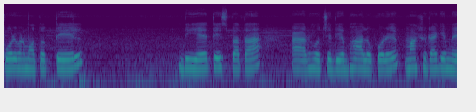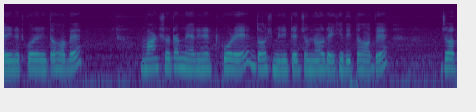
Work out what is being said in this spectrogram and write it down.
পরিমাণ মতো তেল দিয়ে তেজপাতা আর হচ্ছে দিয়ে ভালো করে মাংসটাকে ম্যারিনেট করে নিতে হবে। মাংসটা ম্যারিনেট করে দশ মিনিটের জন্য রেখে দিতে হবে। যত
